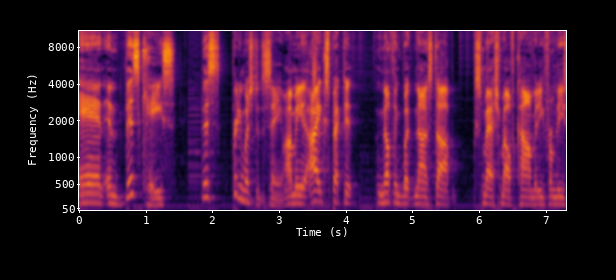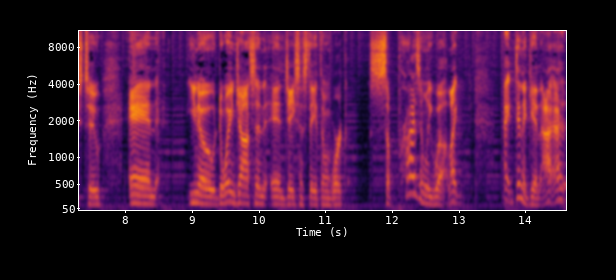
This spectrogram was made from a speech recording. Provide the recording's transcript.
And in this case, this pretty much did the same. I mean, I expected nothing but nonstop smash mouth comedy from these two, and you know, Dwayne Johnson and Jason Statham work surprisingly well. Like, then again, I, I,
